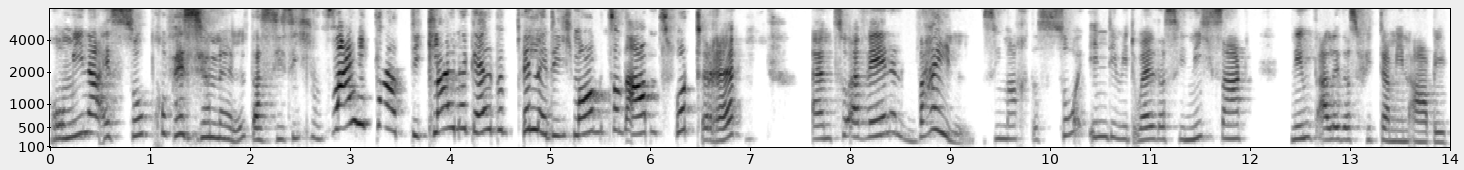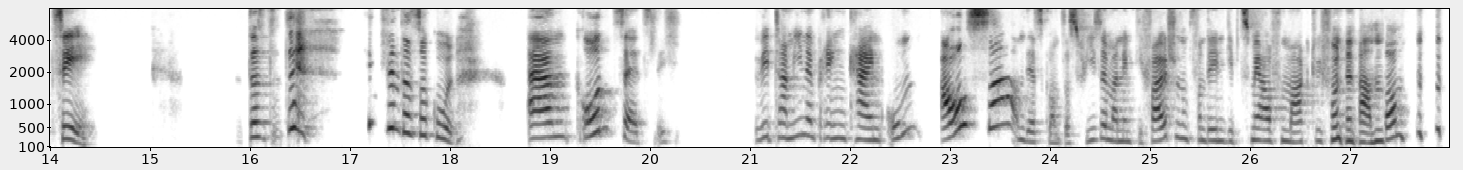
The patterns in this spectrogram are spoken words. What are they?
Romina ist so professionell, dass sie sich weigert, die kleine gelbe Pille, die ich morgens und abends futtere, ähm, zu erwähnen, weil sie macht das so individuell, dass sie nicht sagt, nimmt alle das Vitamin A, B, C. Das, ich finde das so cool. Ähm, grundsätzlich, Vitamine bringen keinen um, außer, und jetzt kommt das Fiese, man nimmt die falschen und von denen gibt es mehr auf dem Markt wie von den anderen.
